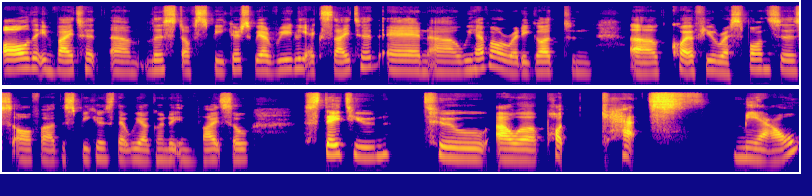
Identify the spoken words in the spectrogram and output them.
all the invited um, list of speakers. We are really excited. And uh, we have already gotten uh, quite a few responses of uh, the speakers that we are going to invite. So stay tuned to our podcasts. Meow.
